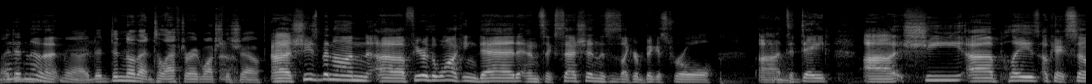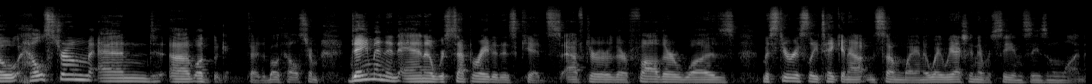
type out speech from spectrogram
I, didn't know that. Yeah, I did, didn't know that until after I'd watched the show. Uh, she's been on uh, Fear the Walking Dead and Succession. This is like her biggest role uh, to date. Uh, she uh, plays. Okay, so Hellstrom and uh, well, sorry, they're both Hellstrom. Damon and Anna were separated as kids after their father was mysteriously taken out in some way, in a way we actually never see in season one.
